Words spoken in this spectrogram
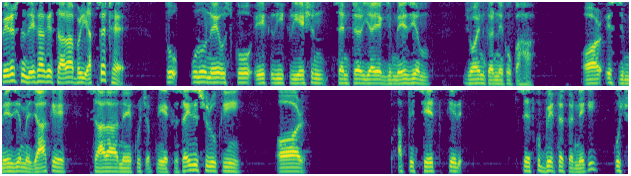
پیرنٹس نے دیکھا کہ سارا بڑی اپسٹ ہے، تو انہوں نے اس کو ایک ریکریشن سینٹر یا ایک جمنیزیم جوائن کرنے کو کہا۔ اور اس جمنیزیم میں جا کے سارا نے کچھ اپنی ایکسرسائز شروع کی اور اپنی صحت کے صحت کو بہتر کرنے کی کچھ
